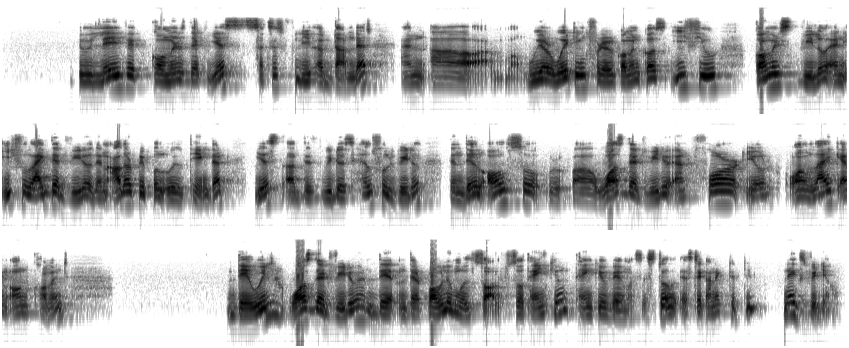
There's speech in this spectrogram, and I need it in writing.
you leave a comment that yes successfully you have done that and uh, we are waiting for your comment because if you comments below and if you like that video then other people will think that yes uh, this video is helpful video then they'll also uh, watch that video and for your on like and on comment they will watch that video and their, their problem will solve. So thank you. Thank you very much still stay connected till next video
